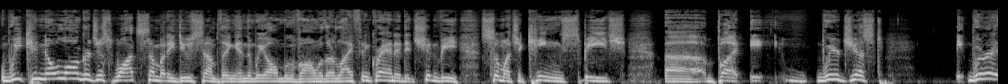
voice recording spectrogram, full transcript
we can no longer just watch somebody do something and then we all move on with our life. And granted, it shouldn't be so much a king's speech, uh, but it, we're just. We're,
